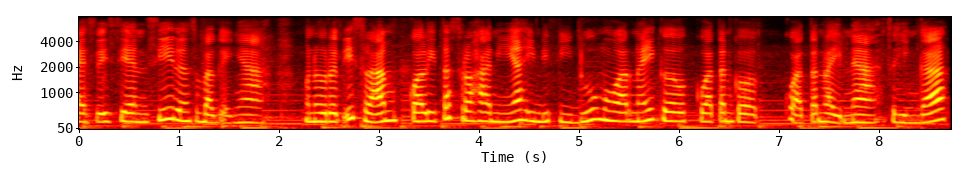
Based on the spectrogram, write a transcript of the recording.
efisiensi, dan sebagainya. Menurut Islam, kualitas rohaniah individu mewarnai kekuatan-kekuatan kekuatan lainnya sehingga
